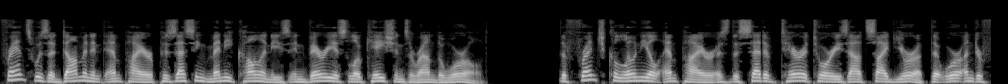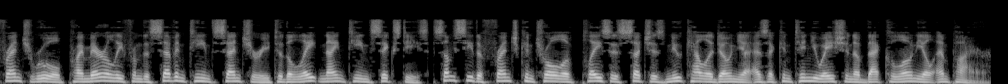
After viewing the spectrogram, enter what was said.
France was a dominant empire possessing many colonies in various locations around the world. The French colonial empire is the set of territories outside Europe that were under French rule primarily from the 17th century to the late 1960s some see the French control of places such as New Caledonia as a continuation of that colonial empire.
